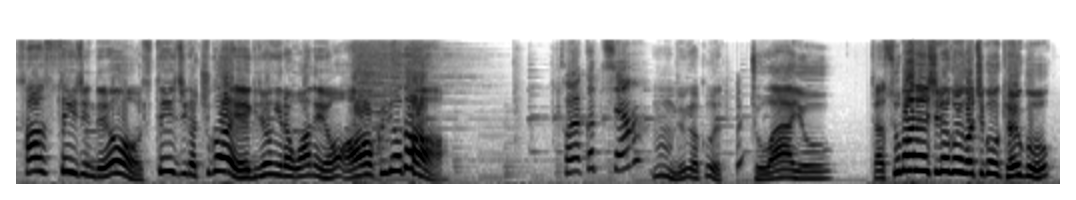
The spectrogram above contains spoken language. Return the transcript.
4스테이지인데요 스테이지가 추가 예정이라고 하네요 아 클리어다 거기가 끝이야? 음 여기가 끝 좋아요 자 수많은 시력을 거치고 결국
